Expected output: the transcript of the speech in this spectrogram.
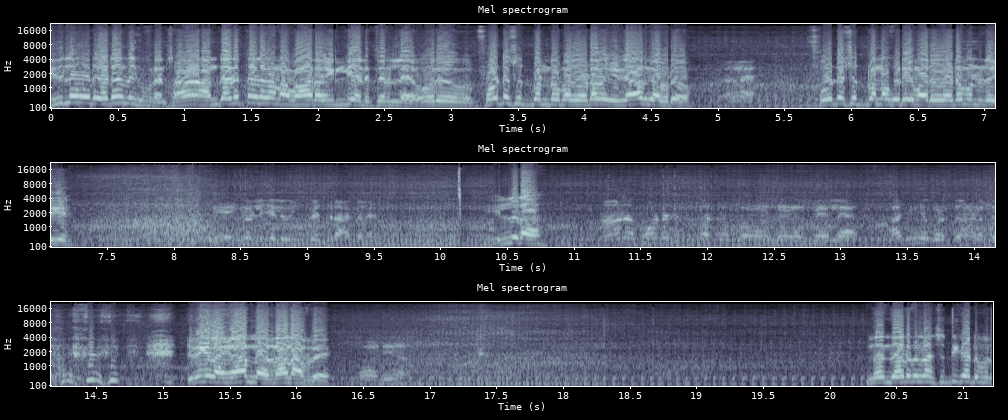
இதில் ஒரு இடம் இருக்குது ஃப்ரெண்ட்ஸ் அந்த இடத்துல தான் நான் வாரம் இல்லையா தெரியல. ஒரு ஃபோட்டோ ஷூட் பண்ணுற மாதிரி இடம் இருக்கு. யாருக்கா ப்ரோ ஃபோட்டோ ஷூட் பண்ணக்கூடிய மாதிரி ஒரு இடம் ஒன்று இருக்கு. இல்லைடா. ஆனால் ஃபோட்டோ ஷூட் பண்ணுற போகிற பேரில் அதிகப்படுத்தும் இடத்துல இதுக்கு நான் காட்டினார் நானா இந்த இடத்துல நான் சுற்றி காட்டு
